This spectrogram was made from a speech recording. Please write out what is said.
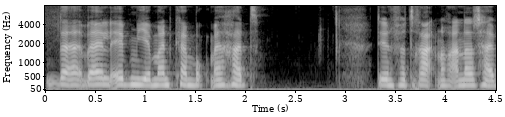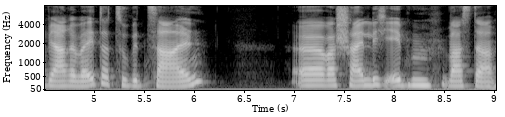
da, weil eben jemand keinen Bock mehr hat, den Vertrag noch anderthalb Jahre weiter zu bezahlen. Äh, wahrscheinlich eben war es da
